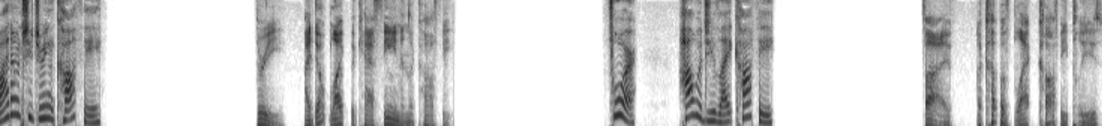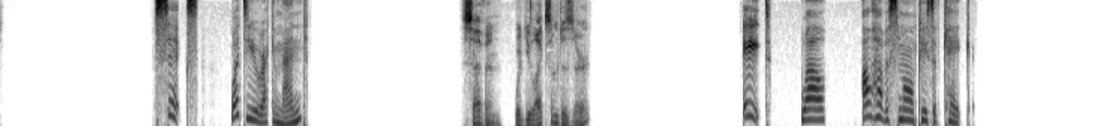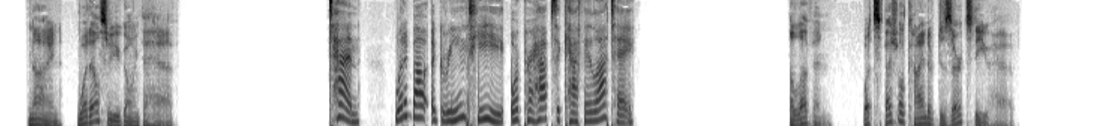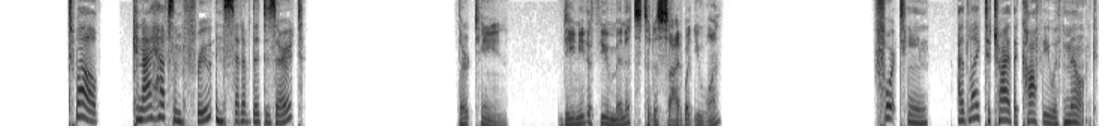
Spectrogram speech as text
Why don't you drink coffee? 3. I don't like the caffeine in the coffee. 4. How would you like coffee? 5. A cup of black coffee, please. 6. What do you recommend? 7. Would you like some dessert? 8. Well, I'll have a small piece of cake. 9. What else are you going to have? 10. What about a green tea or perhaps a cafe latte? 11. What special kind of desserts do you have? 12. Can I have some fruit instead of the dessert? 13. Do you need a few minutes to decide what you want? 14. I'd like to try the coffee with milk.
